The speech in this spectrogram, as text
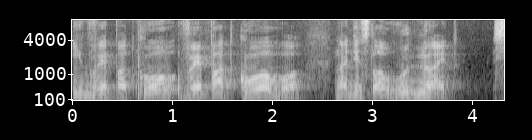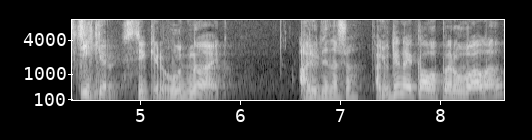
І випадково, випадково надіслав good night. Стікер! Стікер good night. А людина що? А людина, яка оперувала,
